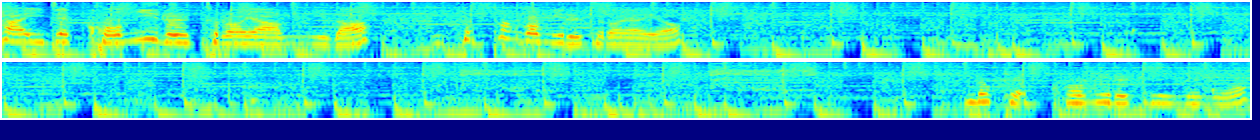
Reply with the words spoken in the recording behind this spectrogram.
자, 이제 거미를 들어야 합니다. 이 폭탄 거미를 들어야 해요. 이렇게 거미를 들면요.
